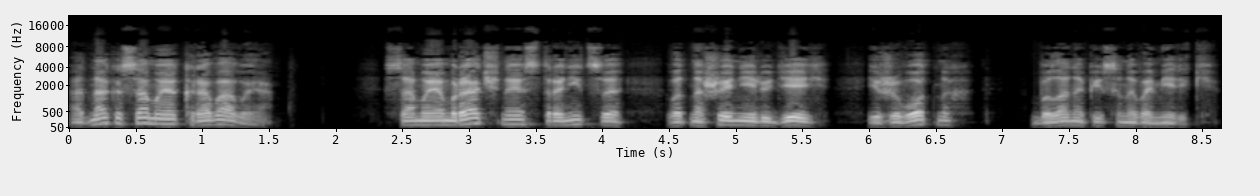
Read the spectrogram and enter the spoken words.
Однако самая кровавая, самая мрачная страница в отношении людей и животных была написана в Америке.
